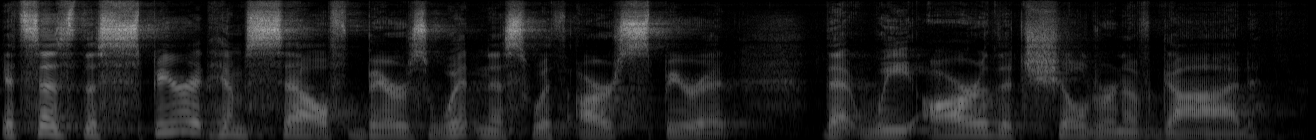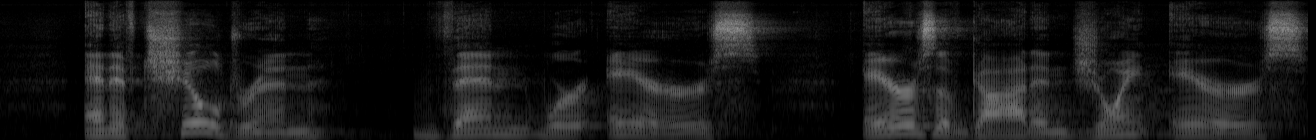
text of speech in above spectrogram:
it says, the Spirit Himself bears witness with our spirit that we are the children of God. And if children, then we're heirs, heirs of God and joint heirs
